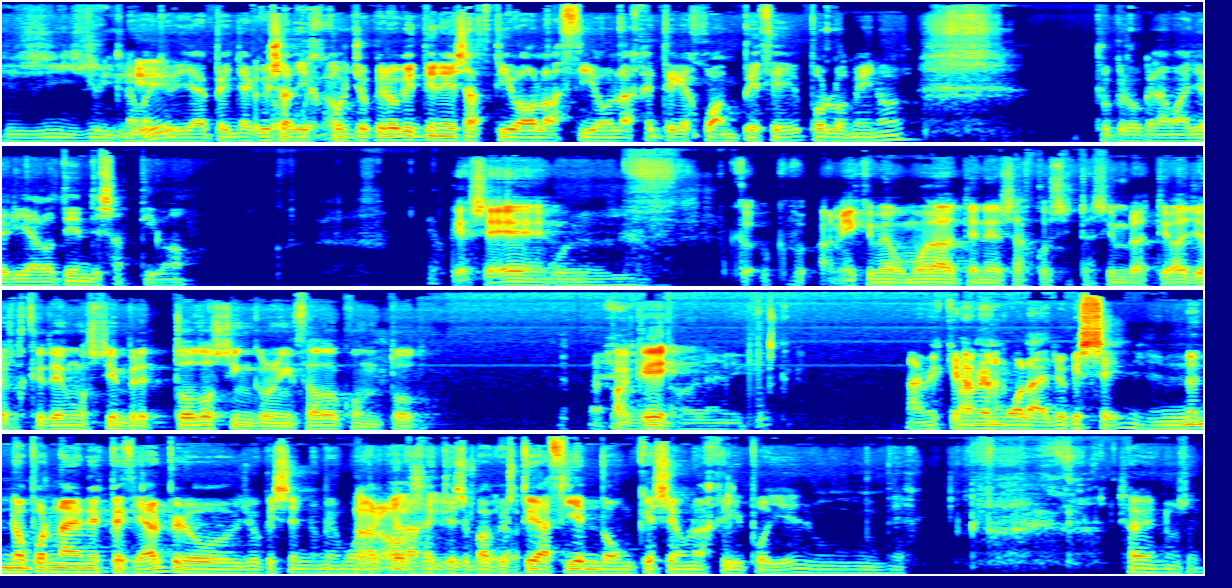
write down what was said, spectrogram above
Y, y la mayoría de peña que usa bueno. Discord, yo creo que tiene desactivado la acción. La gente que juega en PC, por lo menos. Yo creo que la mayoría lo tiene desactivado. Yo qué sé. Pues, A mí es que me mola tener esas cositas siempre activadas. Yo es que tengo siempre todo sincronizado con todo. ¿Para qué? A mí es que no me mola, yo qué sé. No, no por nada en especial, pero yo qué sé, no me mola No, que la sí, gente sepa claro. que estoy haciendo, aunque sea una gilipollez. ¿Sabes? No sé.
